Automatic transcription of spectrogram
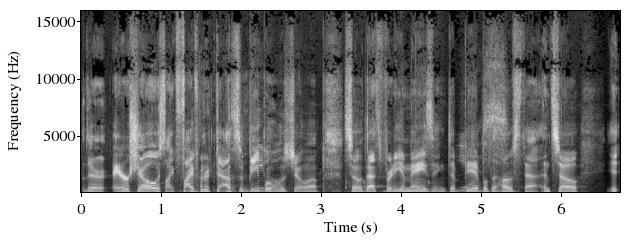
their air show, it's like five hundred thousand people, people. will show up. So that's pretty amazing to be able to host that. And so, it,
